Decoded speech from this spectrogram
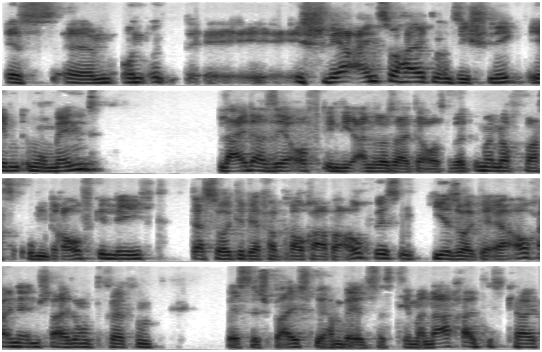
ist, ähm, und, und, äh, ist schwer einzuhalten und sie schlägt eben im Moment leider sehr oft in die andere Seite aus. Wird immer noch was obendrauf gelegt. Das sollte der Verbraucher aber auch wissen. Hier sollte er auch eine Entscheidung treffen. Bestes Beispiel haben wir jetzt das Thema Nachhaltigkeit.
